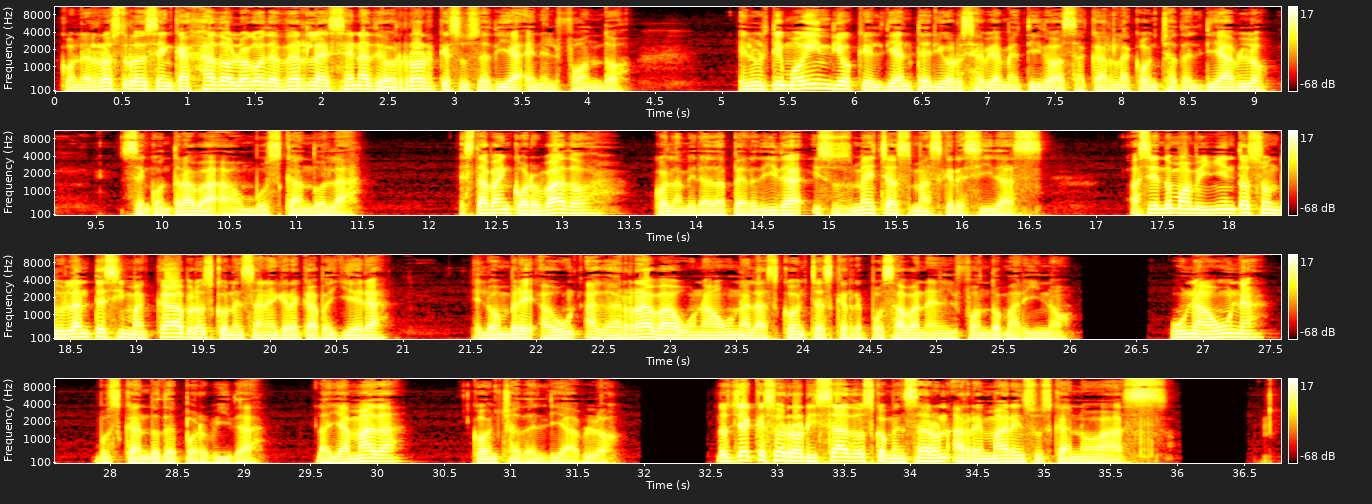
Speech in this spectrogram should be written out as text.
con el rostro desencajado luego de ver la escena de horror que sucedía en el fondo. El último indio que el día anterior se había metido a sacar la concha del diablo se encontraba aún buscándola. Estaba encorvado, con la mirada perdida y sus mechas más crecidas, haciendo movimientos ondulantes y macabros con esa negra cabellera. El hombre aún agarraba una a una las conchas que reposaban en el fondo marino una a una, buscando de por vida la llamada concha del diablo. Los yaques horrorizados comenzaron a remar en sus canoas,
